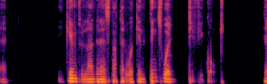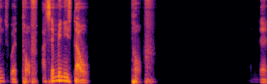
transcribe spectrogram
And he came to London and started working. Things were difficult, things were tough. As a minister, oh, tough. And then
